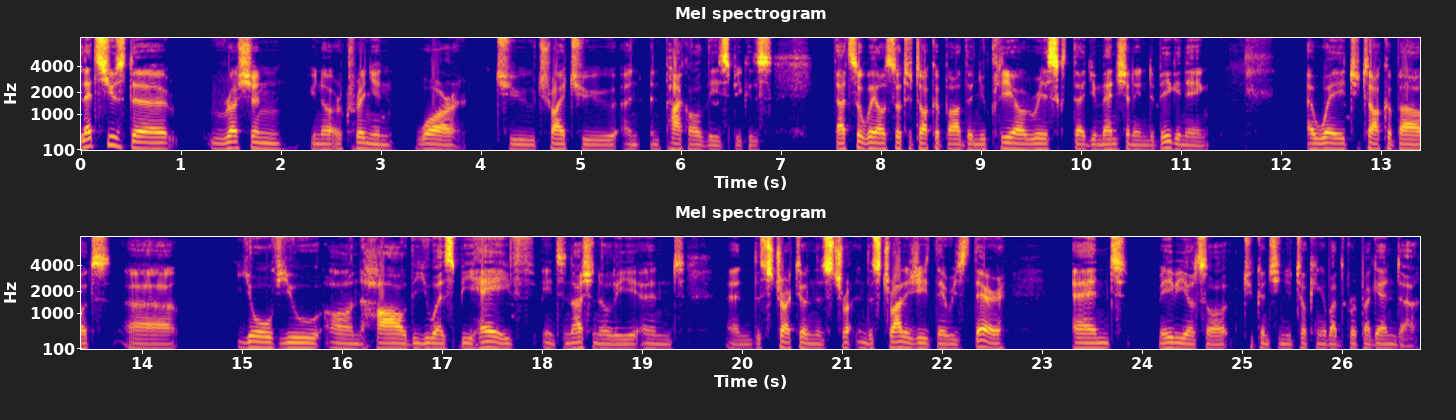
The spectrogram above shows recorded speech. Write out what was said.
let's use the Russian, you know, Ukrainian war to try to un- unpack all this because that's a way also to talk about the nuclear risk that you mentioned in the beginning. A way to talk about uh, your view on how the US behave internationally and and the structure and the, str- and the strategy there is there, and maybe also to continue talking about the propaganda.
